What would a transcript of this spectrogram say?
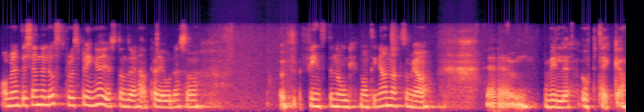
om jag inte känner lust för att springa just under den här perioden så finns det nog någonting annat som jag eh, vill upptäcka.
